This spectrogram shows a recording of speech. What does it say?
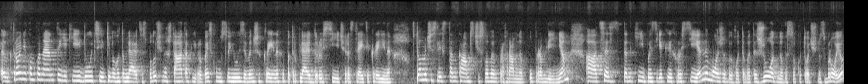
електронні компоненти, які йдуть, які виготовляються в Сполучених Штатах, Європейському Союзі, в інших країнах і потрапляють до Росії через треті країни, в тому числі станкам з числовим програмним управлінням. А це станки, без яких Росія не може виготовити жодну високоточну зброю.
